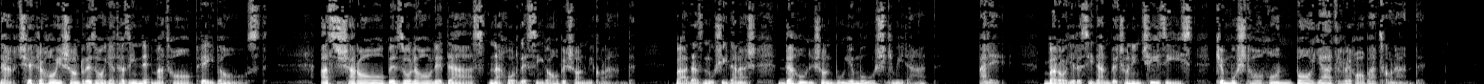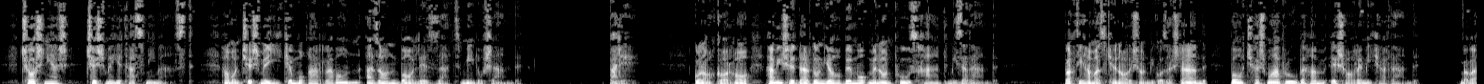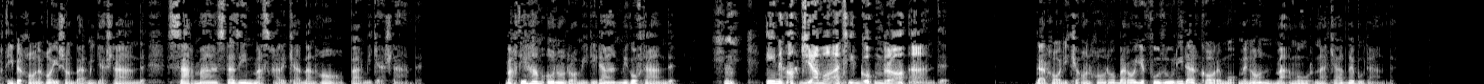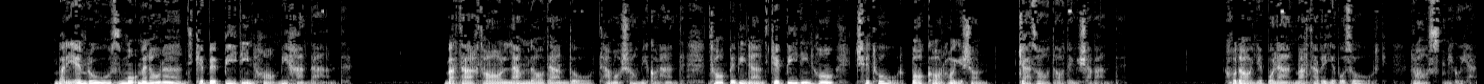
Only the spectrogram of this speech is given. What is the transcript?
در چهرههایشان رضایت از این نعمتها پیداست. از شراب زلال دست نخورده سیرابشان می کنند. بعد از نوشیدنش دهانشان بوی مشک می دهد. بله، برای رسیدن به چنین چیزی است که مشتاقان باید رقابت کنند. چاشنیش چشمه تصنیم است. همان چشمه ای که مقربان از آن با لذت می نوشند. بله گناهکارها همیشه در دنیا به مؤمنان پوزخند می‌زدند. وقتی هم از کنارشان میگذشتند با چشم و ابرو به هم اشاره می‌کردند و وقتی به خانه هایشان برمیگشتند سرمست از این مسخره کردنها برمیگشتند. وقتی هم آنان را می‌دیدند می‌گفتند اینها جماعتی گمراهند در حالی که آنها را برای فضولی در کار مؤمنان مأمور نکرده بودند ولی امروز مؤمنانند که به بیدین ها میخندند بر تخت ها لم دادند و تماشا می کنند تا ببینند که بیدین ها چطور با کارهایشان جزا داده می شوند. خدای بلند مرتبه بزرگ راست می گوید.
